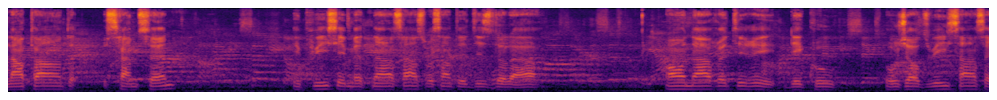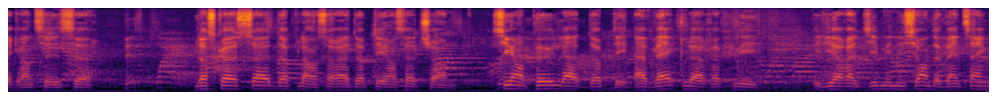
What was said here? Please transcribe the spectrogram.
l'entente Samsung et puis c'est maintenant 170 On a retiré des coûts aujourd'hui 156 lorsque ce plan sera adopté en cette Chambre. Si on peut l'adopter avec leur appui, il y aura une diminution de 25%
